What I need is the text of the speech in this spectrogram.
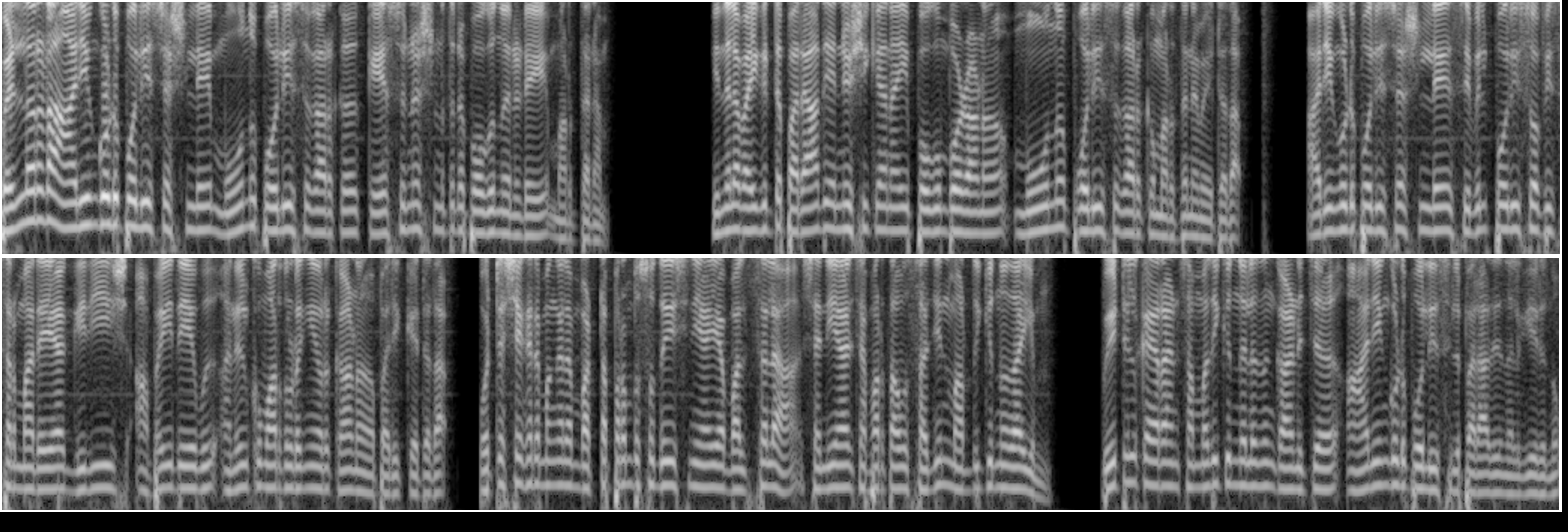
വെള്ളറട ആര്യങ്കോട് പോലീസ് സ്റ്റേഷനിലെ മൂന്ന് പോലീസുകാർക്ക് കേസന്വേഷണത്തിന് പോകുന്നതിനിടെ മർദ്ദനം. ഇന്നലെ വൈകിട്ട് പരാതി അന്വേഷിക്കാനായി പോകുമ്പോഴാണ് മൂന്ന് പോലീസുകാർക്ക് മർദ്ദനമേറ്റത്. ആര്യങ്കോട് പോലീസ് സ്റ്റേഷനിലെ സിവിൽ പോലീസ് ഓഫീസർമാരായ ഗിരീഷ് അഭയ്ദേവ് അനിൽകുമാർ തുടങ്ങിയവർക്കാണ് പരിക്കേറ്റത്. ഒറ്റശേഖരമംഗലം വട്ടപ്പറമ്പ് സ്വദേശിനിയായ വത്സല ശനിയാഴ്ച ഭർത്താവ് സജിൻ മർദ്ദിക്കുന്നതായും വീട്ടിൽ കയറാൻ സമ്മതിക്കുന്നില്ലെന്നും കാണിച്ച് ആര്യങ്കോട് പോലീസിൽ പരാതി നൽകിയിരുന്നു.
